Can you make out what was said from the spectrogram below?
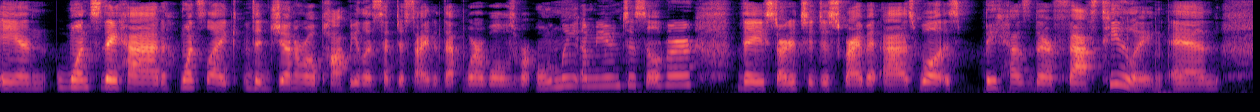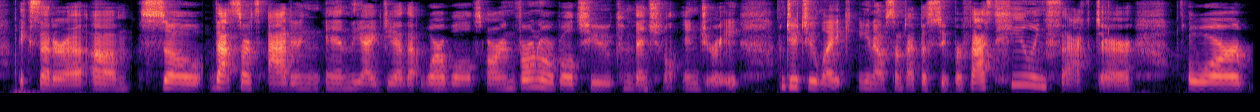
And once they had, once like the general populace had decided that werewolves were only immune to silver, they started to describe it as well. It's because they're fast healing and etc. Um, so that starts adding in the idea that werewolves are invulnerable to conventional injury due to, like, you know, some type of super fast healing factor or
